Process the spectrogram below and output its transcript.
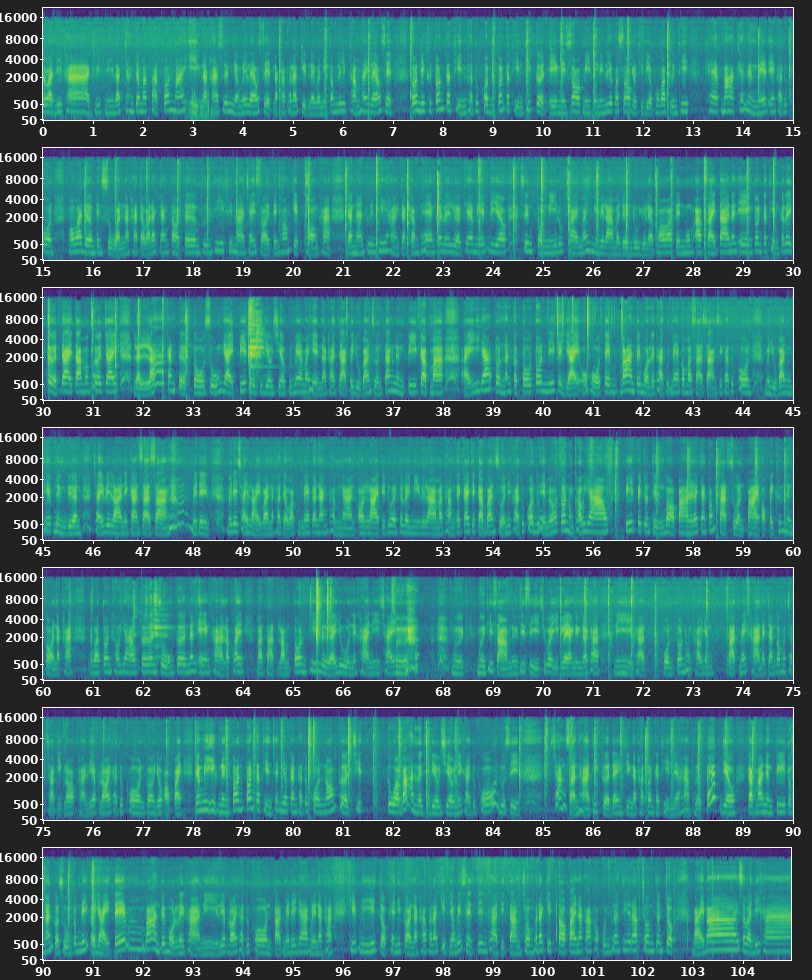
สวัสดีค่ะ คลิปนี้รักจังจะมาตัดต้นไม้อีกนะคะ ซึ่งยังไม่แล้วเสร็จนะคะ ภารกิจในวันนี้ต้องรีบทำให้แล้วเสร็จ ต้นนี้คือต้นกระถินค่ะ ทุกคนเป็นต้นกระถินที่เกิดเองในซอกนี้ ตรงนี้เรียกว่าซอกเลยทีเดียวเพราะว่าพื้นที่แคบมากแค่ 1 เมตรเองค่ะทุกคน เพราะว่าเดิมเป็นสวนนะคะ แต่ว่ารักจังต่อเติมพื้นที่ขึ้นมาใช้สอยเป็นห้องเก็บของค่ะ ดังนั้นพื้นที่ห่างจากกำแพงก็เลยเหลือแค่เมตรเดียว ซึ่งตรงนี้ลูกชายไม่มีเวลามาเดินดูอยู่แล้ว เพราะว่าเป็นมุมอับสายตานั่นเอง ต้นกระถินก็เลยเกิดได้ตามอำเภอใจหลั่นล้ากันเติบโตสูงใหญ่ปี๊ดเลยทีเดียวเชียวคุณแม่มาเห็นนะคะ จากไปอยู่บ้านสวนตั้งหนึ่งปีกลับมา ไอ้ย่าต้นนั้นก็โตต้นนี้ก็ใหญ่โอ้โห เต็มบ้านไปหมดเลยค่ะ คุณแม่ก็มาสะสางสิคะทุกคนมาอยู่บ้านกรุงเทพหนึ่งเดือน ใช้เวลาในการสะสางไม่ได้ไม่ได้ใช้หลายวันนะคะ แต่ว่าคุณแม่ก็นั่งทำงานออนไลน์ไปด้วยก็เลยมีเวลามาทำใกล้ๆจะกลับบ้านสวนนี่ค่ะ ทุกคนดูเห็นไหมว่าต้นของเขายาว ปี๊ดไปจนถึงบ่อปลาเลยแล้วจังต้องตัดส่วนปลายออกไปครึ่งหนึ่งก่อนนะคะ เพราะว่าต้นเขายาวเกินสูงเกินนั่นเองค่ะ แล้วค่อยมาตัดลำต้นที่เหลืออยู่นะคะนี่ใช้มือมือมือที่สามมือที่สี่ช่วยอีกแรงหนึ่งนะคะ นี่ค่ะโคนต้นของเขายังตัดไม่ขาดนะจังก็มาฉับๆอีกรอบค่ะ เรียบร้อยค่ะทุกคนก็ยกออกไป ยังมีอีกหนึ่งต้นต้นกระถินเช่นเดียวกันค่ะทุกคนน้องเกิดชิด ตัวบ้านเลยทีเดียวเชียวนี่ค่ะ ทุกคนดูสิช่างสรรหาที่เกิดได้จริงๆนะคะ ต้นกระถินเนี่ยหาเผอแป๊บเดียวกลับมาหนึ่งปีตรงนั้นก็สูงตรงนี้ก็ใหญ่เต็มบ้านไปหมดเลยค่ะ นี่เรียบร้อยค่ะ ทุกคนตัดไม่ได้ยากเลยนะคะ คลิปนี้จบแค่นี้ก่อนนะคะ ภารกิจยังไม่เสร็จสิ้นค่ะ ติดตามชมภารกิจต่อไปนะคะ ขอบคุณเพื่อนที่รับชมจนจบบายบายสวัสดีค่ะ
